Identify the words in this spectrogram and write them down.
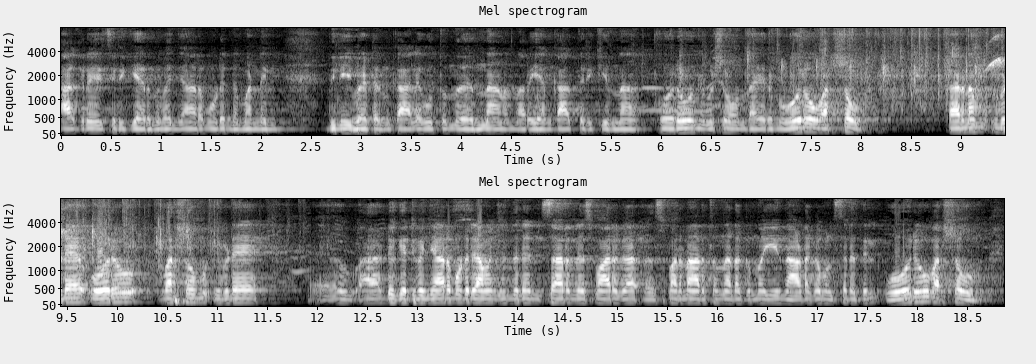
ആഗ്രഹിച്ചിരിക്കുകയായിരുന്നു വെഞ്ഞാറമൂടിന്റെ മണ്ണിൽ ദിലീപേട്ടൻ കാലകുത്തുന്നത് എന്നാണെന്ന് അറിയാൻ കാത്തിരിക്കുന്ന ഓരോ നിമിഷവും ഉണ്ടായിരുന്നു ഓരോ വർഷവും. കാരണം ഇവിടെ ഓരോ വർഷവും ഇവിടെ അഡ്വക്കേറ്റ് വെഞ്ഞാറമൂട് രാമചന്ദ്രൻ സാറിന്റെ സ്മാരക സ്മരണാർത്ഥം നടക്കുന്ന ഈ നാടക മത്സരത്തിൽ ഓരോ വർഷവും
